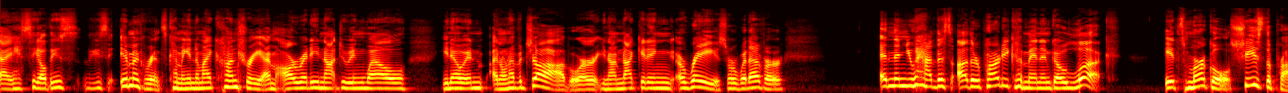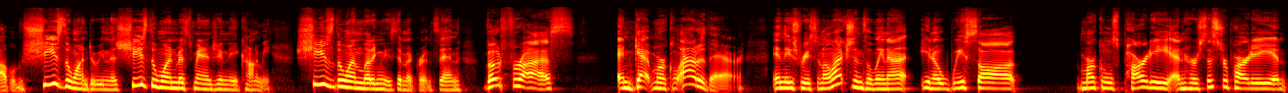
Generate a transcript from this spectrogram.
I see all these these immigrants coming into my country. I'm already not doing well, you know, and I don't have a job, or you know, I'm not getting a raise or whatever. And then you have this other party come in and go, look, it's Merkel. She's the problem. She's the one doing this. She's the one mismanaging the economy. She's the one letting these immigrants in. Vote for us and get Merkel out of there. In these recent elections, Alina, you know, we saw Merkel's party and her sister party and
